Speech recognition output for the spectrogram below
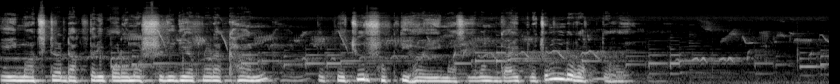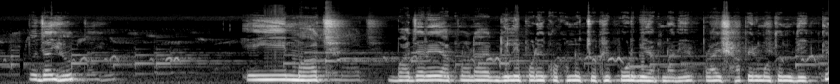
এই মাছটা ডাক্তারি পরামর্শে যদি আপনারা খান, তো প্রচুর শক্তি হয় এই মাছে এবং গায়ে প্রচণ্ড রক্ত হয়। তো যাই হোক, এই মাছ বাজারে আপনারা গেলে পরে কখনো চোখে পড়বে আপনাদের, প্রায় সাপের মতন দেখতে।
